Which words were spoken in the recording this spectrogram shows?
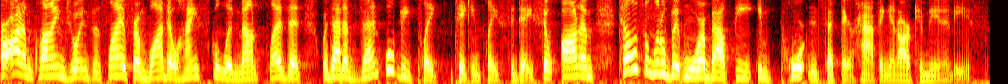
Our Autumn Klein joins us live from Wando High School in Mount Pleasant, where that event will be taking place today. So, Autumn, tell us a little bit more about the importance that they're having in our communities.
